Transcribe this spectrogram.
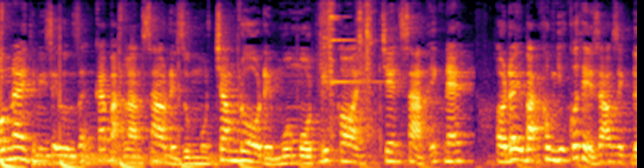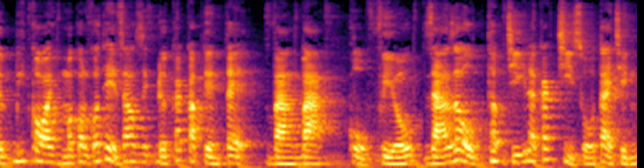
Hôm nay thì mình sẽ hướng dẫn các bạn làm sao để dùng 100 đô để mua một Bitcoin trên sàn Xnet. Ở đây bạn không những có thể giao dịch được Bitcoin mà còn có thể giao dịch được các cặp tiền tệ, vàng bạc, cổ phiếu, giá dầu, thậm chí là các chỉ số tài chính.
